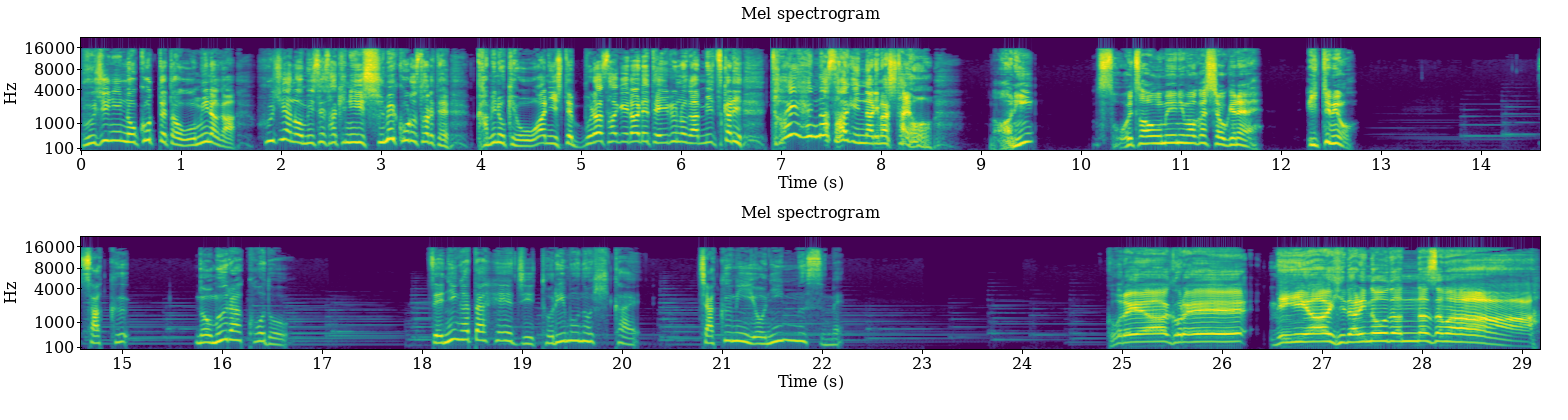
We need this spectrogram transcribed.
無事に残ってたお皆が藤屋の店先に絞め殺されて髪の毛を輪にしてぶら下げられているのが見つかり大変な騒ぎになりましたよ。何？そいつはおめえに任しちゃおけねえ。行ってみよう。作野村古道。銭形平次取り物控え。茶組四人娘。これやこれ。右や左の旦那様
